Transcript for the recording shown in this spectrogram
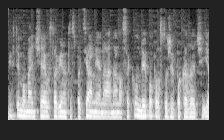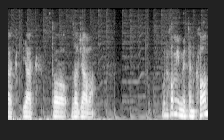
i w tym momencie ustawiłem to specjalnie na nanosekundy, po prostu żeby pokazać jak, jak to zadziała. Uruchomimy ten kod.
